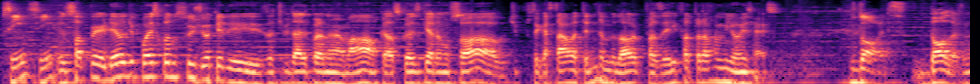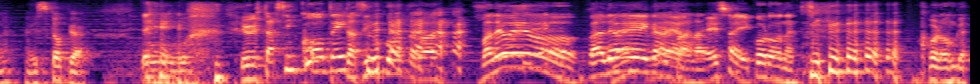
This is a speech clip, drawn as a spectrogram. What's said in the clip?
Sim, sim. Ele só perdeu depois quando surgiu aqueles atividades paranormal, aquelas coisas que eram só, tipo, você gastava 30 mil dólares pra fazer e faturava milhões de reais. De dólares. Dólares, né? Isso que é o pior. O... Eu está sem conta, hein? tá 5 conto agora. Valeu aí, ô! Valeu Né? aí, galera. É isso aí, Corona. Coronga.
